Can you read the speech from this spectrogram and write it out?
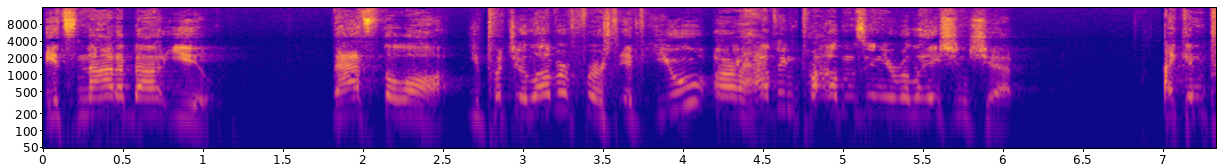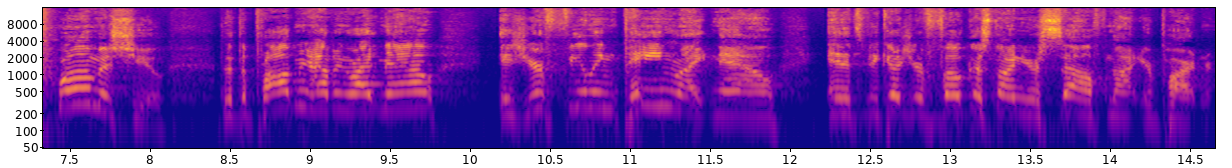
It's not about you. That's the law. You put your lover first. If you are having problems in your relationship, I can promise you that the problem you're having right now is you're feeling pain right now, and it's because you're focused on yourself, not your partner.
